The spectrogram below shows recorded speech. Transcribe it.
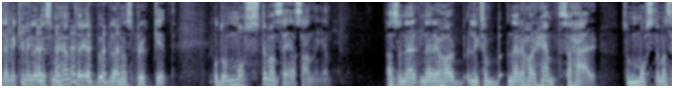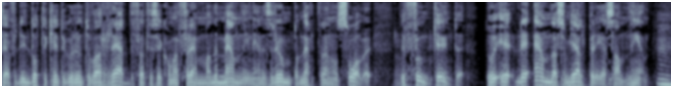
Nej men Camilla, det som har hänt här är att bubblan har spruckit. Och då måste man säga sanningen. Alltså när, när, det har, liksom, när det har hänt så här så måste man säga, för din dotter kan ju inte gå runt och vara rädd för att det ska komma främmande män in i hennes rum på nätterna när hon sover. Det funkar ju inte. Då är det enda som hjälper är sanningen. Mm.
